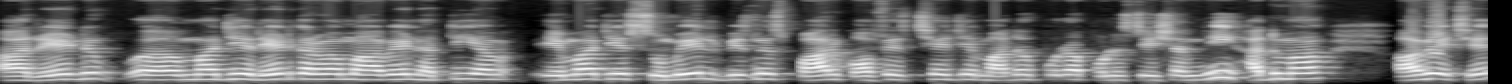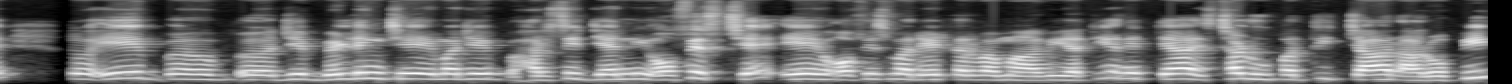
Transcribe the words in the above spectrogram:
આ રેડમાં જે રેડ કરવામાં આવેલ હતી એમાં જે સુમેલ બિઝનેસ પાર્ક ઓફિસ છે, જે માધવપુરા પોલીસ સ્ટેશનની હદમાં આવે છે, તો એ જે બિલ્ડિંગ છે, એમાં જે હર્ષિત જૈનની ઓફિસ છે, એ ઓફિસમાં રેડ કરવામાં આવી હતી અને ત્યાં સ્થળ ઉપરથી ચાર આરોપી,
